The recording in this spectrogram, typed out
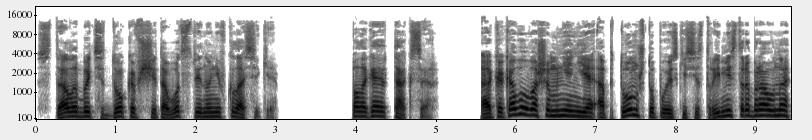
Стало быть, дока в счетоводстве, но не в классике. Полагаю, так, сэр. А каково ваше мнение об том, что поиски сестры мистера Брауна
